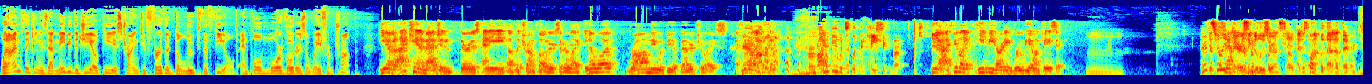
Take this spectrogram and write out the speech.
What I'm thinking is that maybe the GOP is trying to further dilute the field and pull more voters away from Trump. Yeah, but I can't imagine there is any of the Trump voters that are like, you know what, Romney would be a better choice. I feel Now, like, Romney, Romney would split the Kasich vote. Yeah, I feel like he'd be hurting Rubio and Kasich. Hmm. It's really embarrassing to lose your own state. I just want to put that out there.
